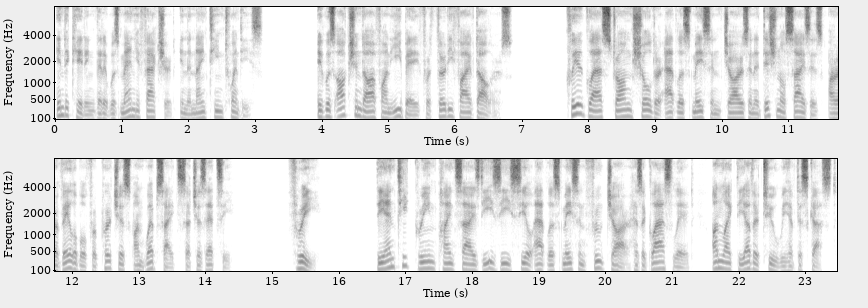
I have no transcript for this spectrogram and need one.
indicating that it was manufactured in the 1920s. It was auctioned off on eBay for $35. Clear glass strong shoulder Atlas Mason jars in additional sizes are available for purchase on websites such as Etsy. 3. The antique green pint-sized EZ Seal Atlas Mason fruit jar has a glass lid, unlike the other two we have discussed.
